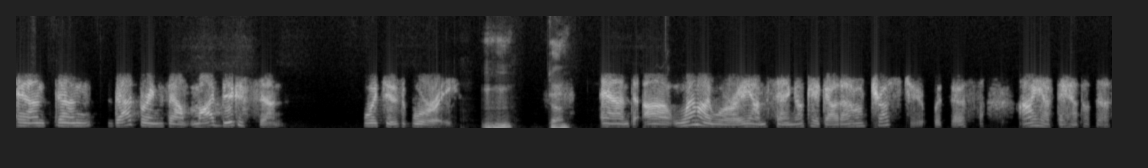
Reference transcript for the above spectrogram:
And then that brings out my biggest sin, which is worry. Mm-hmm. Okay. And uh, when I worry, I'm saying, okay, God, I don't trust you with this. I have to handle this.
